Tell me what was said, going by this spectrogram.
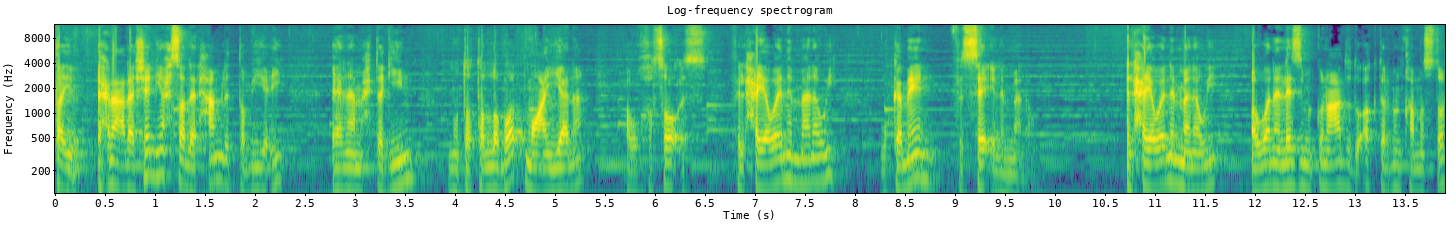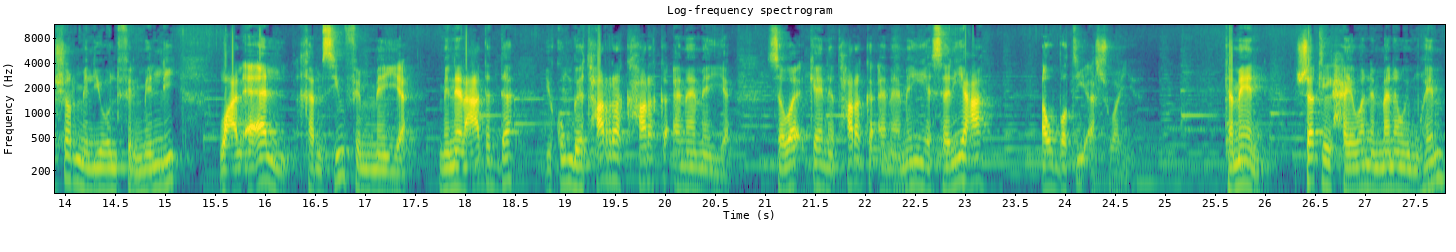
طيب إحنا علشان يحصل الحمل الطبيعي إحنا محتاجين متطلبات معينة أو خصائص في الحيوان المنوي وكمان في السائل المنوي. الحيوان المنوي اولا لازم يكون عدده أكتر من 15 مليون في الملي وعلى الأقل 50% من العدد ده يكون بيتحرك حركة أمامية سواء كانت حركة أمامية سريعة أو بطيئة شوية. كمان شكل الحيوان المنوي مهم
